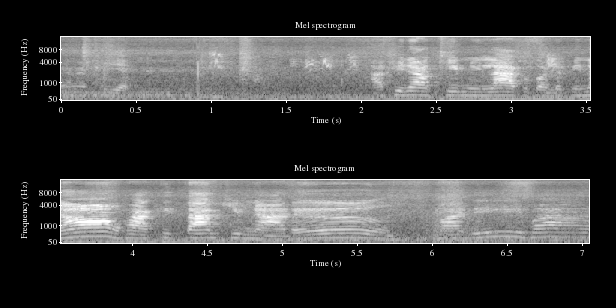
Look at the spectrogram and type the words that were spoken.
อันนั้นเปียกพี่น้องคลิปนี้ลาไปก่อนเด้อพี่น้อง ฝากติดตามคลิปหน้าเด้อสบายดีบาย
